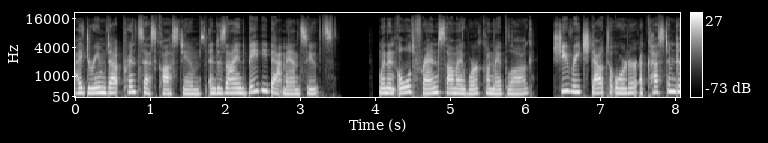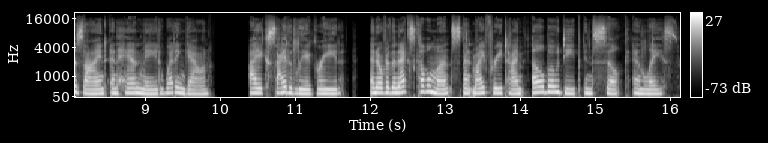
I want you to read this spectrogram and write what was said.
I dreamed up princess costumes and designed baby Batman suits. When an old friend saw my work on my blog, she reached out to order a custom designed and handmade wedding gown. I excitedly agreed, and over the next couple months spent my free time elbow deep in silk and lace.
